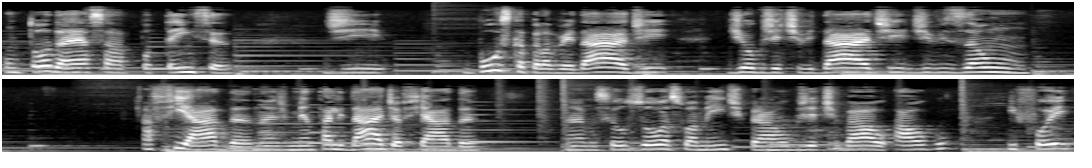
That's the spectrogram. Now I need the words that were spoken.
com toda essa potência de busca pela verdade, de objetividade, de visão afiada, né? de mentalidade afiada. Né? Você usou a sua mente para objetivar algo e foi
